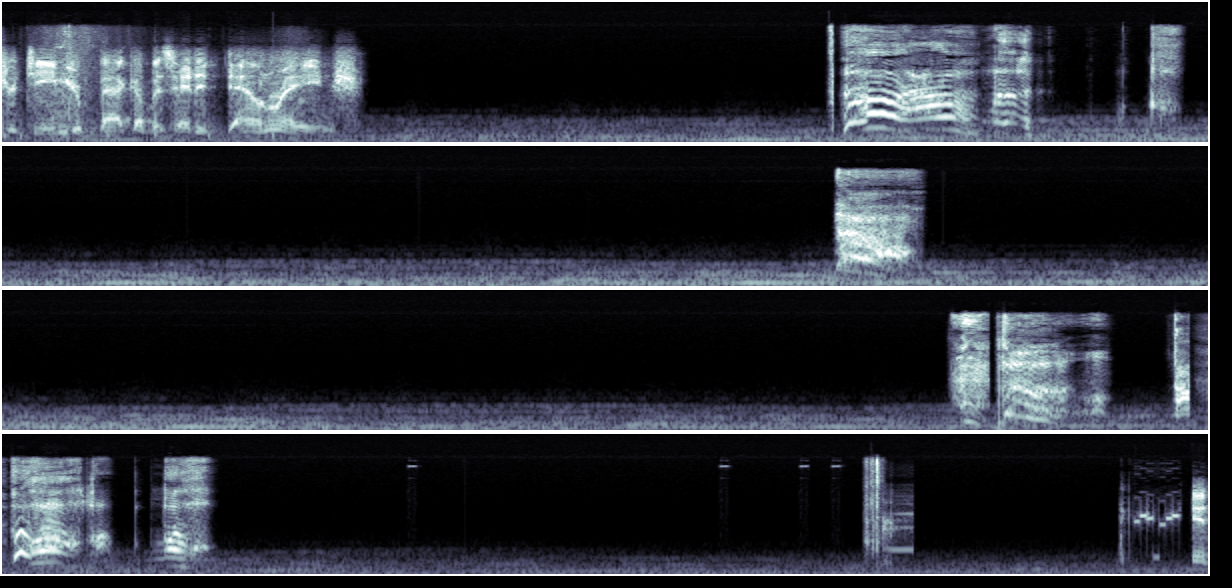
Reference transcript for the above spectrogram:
Entry team, your backup is headed downrange.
